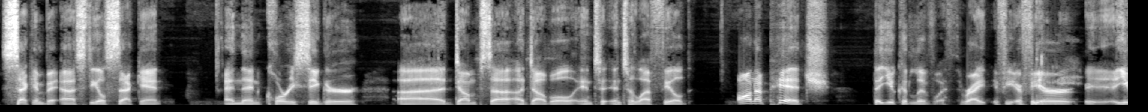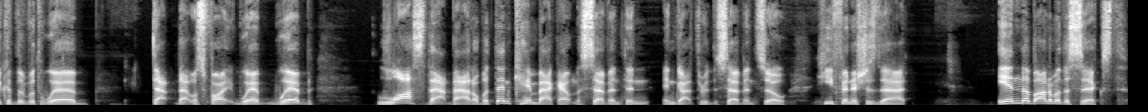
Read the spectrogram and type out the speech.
second uh, steal second, and then Corey Seager uh, dumps a, a double into into left field on a pitch that you could live with, right? If you if you're yeah. you could live with Webb that that was fine. Webb Webb lost that battle, but then came back out in the seventh and and got through the seventh. So he finishes that in the bottom of the sixth.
